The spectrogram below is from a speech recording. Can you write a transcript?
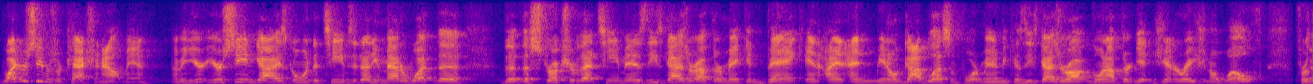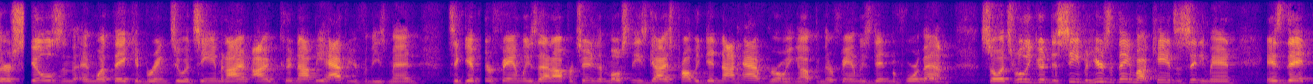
wide receivers are cashing out, man. I mean, you're you're seeing guys going to teams. It doesn't even matter what the the the structure of that team is. These guys are out there making bank, and and, and you know, God bless them for it, man, because these guys are out going out there getting generational wealth for yeah. their skills and, and what they can bring to a team. And I I could not be happier for these men to give their families that opportunity that most of these guys probably did not have growing up, and their families didn't before them. So it's really good to see. But here's the thing about Kansas City, man, is that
